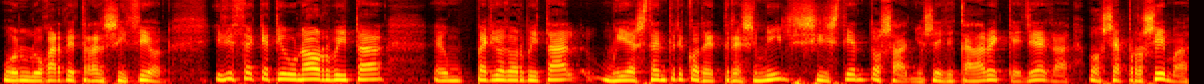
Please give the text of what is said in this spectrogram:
o un lugar de transición. Y dice que tiene una órbita, eh, un periodo orbital muy excéntrico de 3.600 años y que cada vez que llega o se aproxima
